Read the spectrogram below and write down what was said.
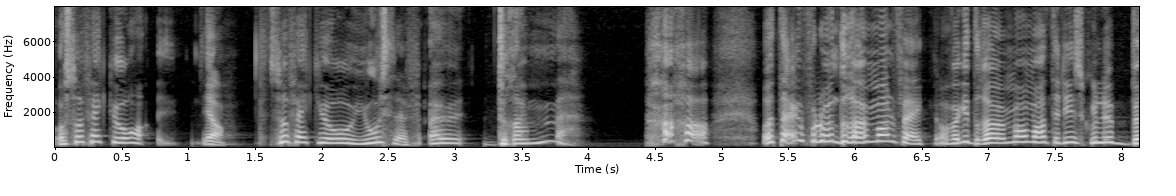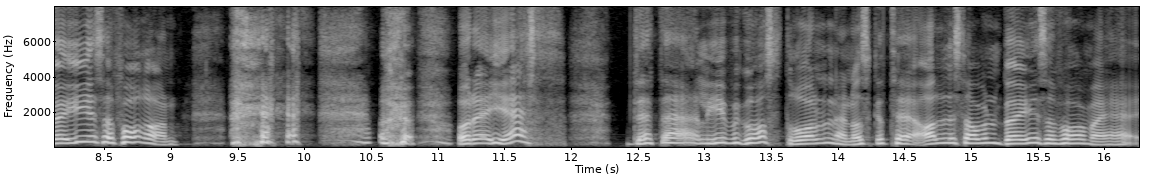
Og så fikk jo Ja så fikk jo Josef òg drømme. og tenk for noen drømmer han fikk. Han fikk drømme om at de skulle bøye seg foran. og det er yes! Dette her livet går strålende. Nå skal til alle sammen bøye seg for meg.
